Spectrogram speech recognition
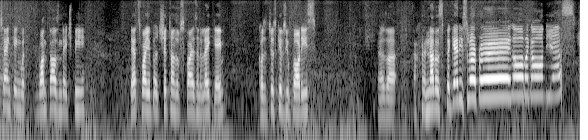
tanking with 1000 HP. That's why you build shit tons of spies in the late game. Because it just gives you bodies. There's a another spaghetti slurping! Oh my god, yes!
